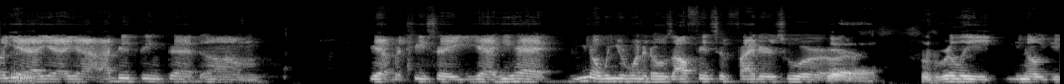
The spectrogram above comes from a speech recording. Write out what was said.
Oh yeah, yeah, yeah. I do think that um yeah, Matthysse, yeah, he had you know, when you're one of those offensive fighters who are, Yeah. Really, you know, you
